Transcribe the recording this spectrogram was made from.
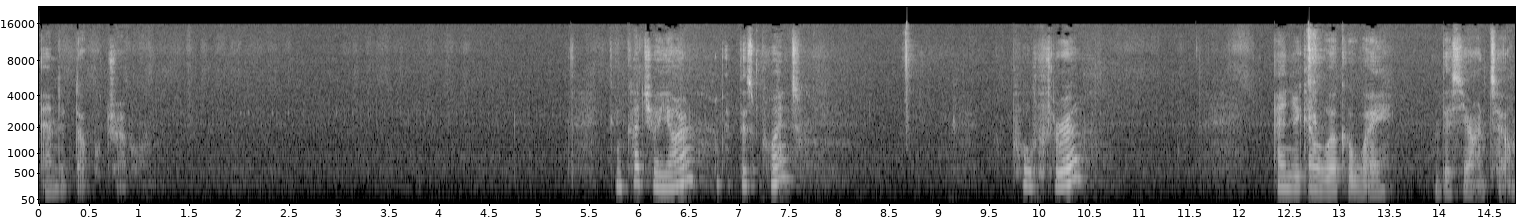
and a double treble. You can cut your yarn at this point, pull through, and you can work away this yarn tail.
